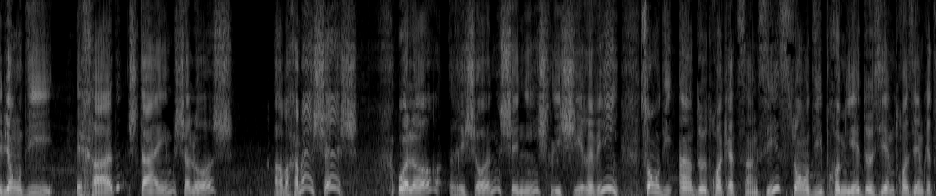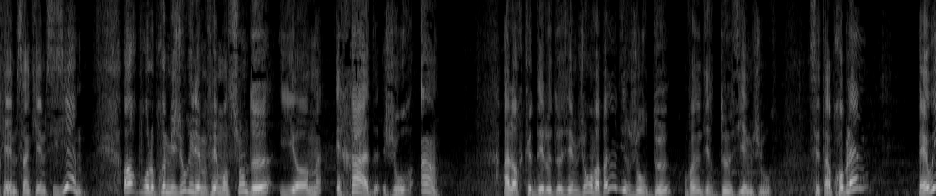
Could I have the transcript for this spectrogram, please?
eh bien, on dit Echad, Shtaim, Shalosh, Arba Shesh. Ou alors, Rishon, Sheni, Shlishi, Revi. Soit on dit 1, 2, 3, 4, 5, 6, soit on dit premier, deuxième, troisième, quatrième, cinquième, sixième. Or, pour le premier jour, il est fait mention de Yom Echad, jour 1. Alors que dès le deuxième jour, on va pas nous dire jour 2, on va nous dire deuxième jour. C'est un problème Eh oui,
